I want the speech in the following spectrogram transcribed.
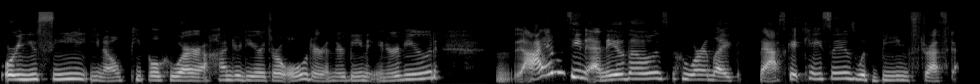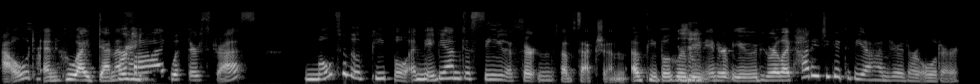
Or you see, you know, people who are 100 years or older and they're being interviewed. I haven't seen any of those who are like basket cases with being stressed out and who identify right. with their stress. Most of those people, and maybe I'm just seeing a certain subsection of people who are mm-hmm. being interviewed who are like, How did you get to be 100 or older?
